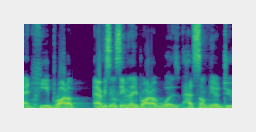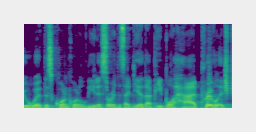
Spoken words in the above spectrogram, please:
And he brought up every single statement that he brought up was had something to do with this quote unquote elitist or this idea that people had privilege,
